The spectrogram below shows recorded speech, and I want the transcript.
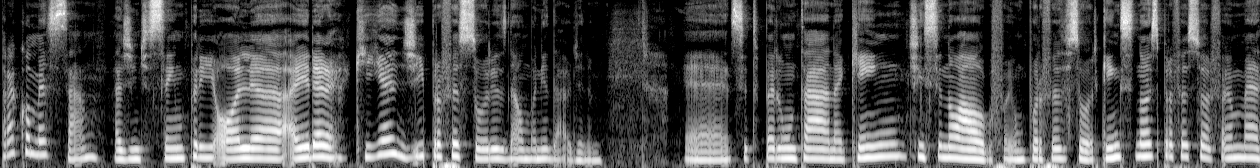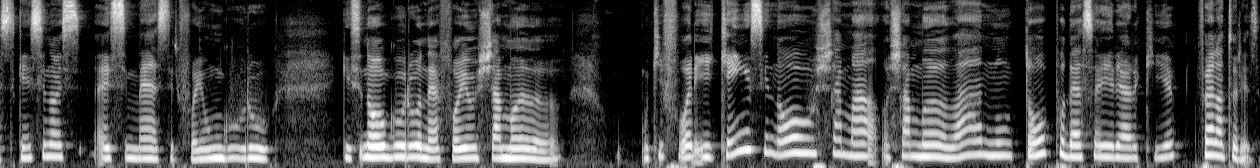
para começar, a gente sempre olha a hierarquia de professores da humanidade, né? É, se tu perguntar, né, quem te ensinou algo, foi um professor. Quem ensinou esse professor? Foi um mestre. Quem ensinou esse, mestre? Foi um guru. Quem ensinou o guru, né, foi um xamã. O que for. E quem ensinou o xamã, o xamã lá no topo dessa hierarquia foi a natureza.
